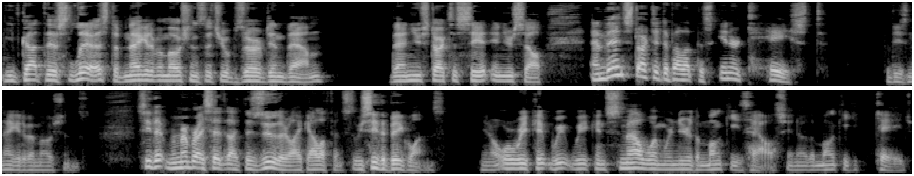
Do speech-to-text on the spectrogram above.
you've got this list of negative emotions that you observed in them, then you start to see it in yourself and then start to develop this inner taste for these negative emotions. See that, remember I said like the zoo, they're like elephants. We see the big ones, you know, or we can, we, we can smell when we're near the monkey's house, you know, the monkey cage,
